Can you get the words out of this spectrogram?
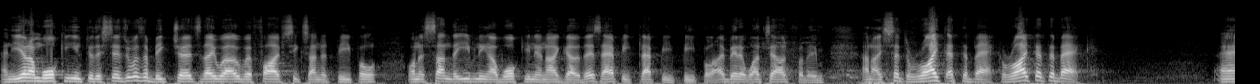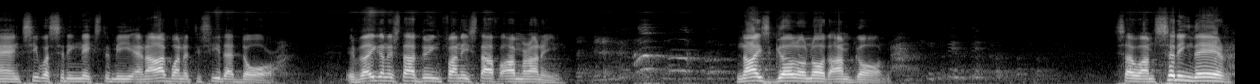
And here I'm walking into the church. It was a big church. They were over five, six hundred people. On a Sunday evening, I walk in and I go, There's happy, clappy people. I better watch out for them. And I sit right at the back, right at the back. And she was sitting next to me, and I wanted to see that door. If they're going to start doing funny stuff, I'm running. nice girl or not, I'm gone. So I'm sitting there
